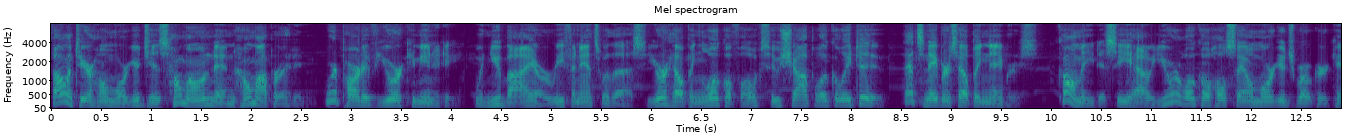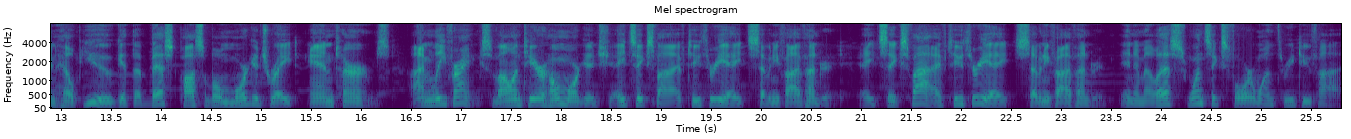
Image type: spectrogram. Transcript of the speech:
Volunteer Home Mortgage is home owned and home operated. We're part of your community. When you buy or refinance with us, you're helping local folks who shop locally too. That's neighbors helping neighbors. Call me to see how your local wholesale mortgage broker can help you get the best possible mortgage rate and terms. I'm Lee Franks, Volunteer Home Mortgage, 865 238 7500. 865 238 7500. NMLS 1641325.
